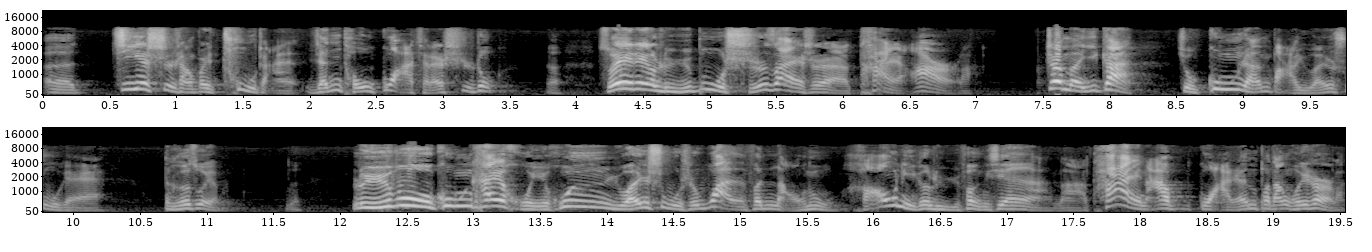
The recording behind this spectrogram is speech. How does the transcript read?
呃街市上被处斩，人头挂起来示众啊。所以这个吕布实在是太二了，这么一干就公然把袁术给得罪了。吕布公开悔婚，袁术是万分恼怒。好你个吕奉先啊，那太拿寡人不当回事了。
